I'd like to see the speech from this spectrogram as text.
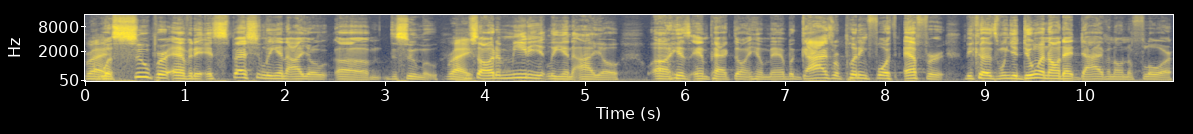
Right. was super evident, especially in Ayo um, Dosunmu. Right. You saw it immediately in Ayo. Uh, his impact on him, man. But guys were putting forth effort because when you're doing all that diving on the floor,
